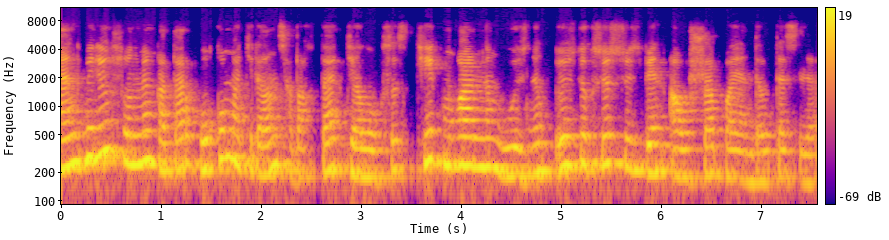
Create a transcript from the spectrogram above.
Әңгімелеу сонымен қатар оқу материалын сабақта диалогсыз тек мұғалімнің өзінің үздіксіз сөзбен ауызша баяндау тәсілі.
